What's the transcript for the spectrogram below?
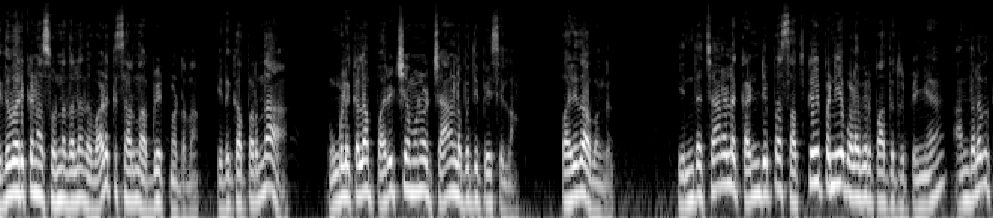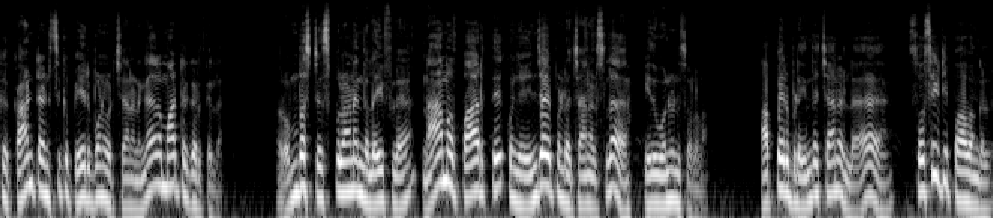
இது வரைக்கும் நான் சொன்னதெல்லாம் இந்த வழக்கு சார்ந்த அப்டேட் மட்டும் தான் இதுக்கப்புறம் தான் உங்களுக்கெல்லாம் பரிட்சமான ஒரு சேனலை பற்றி பேசிடலாம். பரிதாபங்கள். இந்த சேனலை கண்டிப்பாக சப்ஸ்கிரைப் பண்ணியே பல பேர் பார்த்துட்டு இருப்பீங்க. அந்த அளவுக்கு கான்டென்ட்ஸுக்கு பேர் போன ஒரு சேனலுங்க அதில் மாற்று கருத்து இல்லை. ரொம்ப ஸ்ட்ரெஸ்ஃபுல்லான இந்த லைஃப்பில் நாம் பார்த்து கொஞ்சம் என்ஜாய் பண்ணுற சேனல்ஸில் இது ஒன்றுன்னு சொல்லலாம். அப்பேற்பட இந்த சேனலில் சொசைட்டி பாவங்கள்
